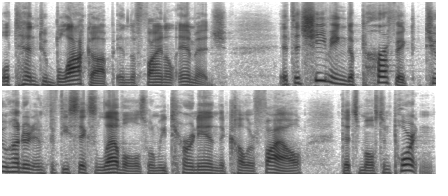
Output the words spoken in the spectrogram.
will tend to block up in the final image. It's achieving the perfect 256 levels when we turn in the color file that's most important.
